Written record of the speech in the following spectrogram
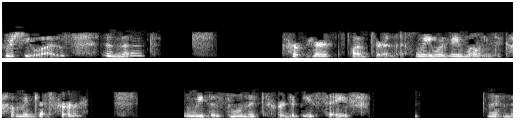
who she was and that her parents loved her and that we would be willing to come and get her. We just wanted her to be safe. And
